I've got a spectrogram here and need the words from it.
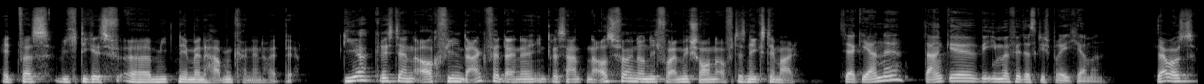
etwas Wichtiges äh, mitnehmen haben können heute. Dir, Christian, auch vielen Dank für deine interessanten Ausführungen und ich freue mich schon auf das nächste Mal. Sehr gerne. Danke wie immer für das Gespräch, Hermann. Servus.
